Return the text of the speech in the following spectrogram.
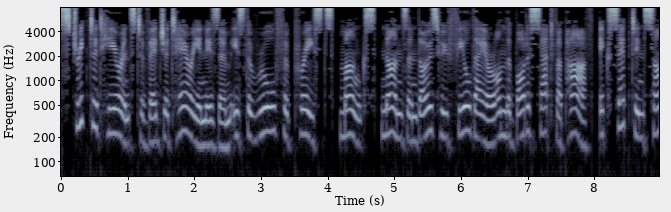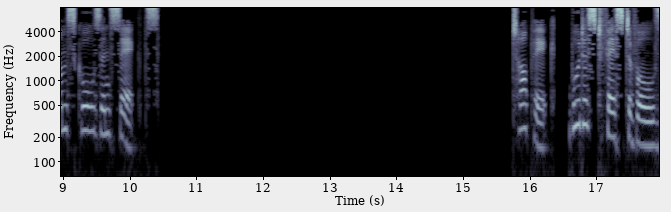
Strict adherence to vegetarianism is the rule for priests, monks, nuns and those who feel they are on the bodhisattva path, except in some schools and sects. Buddhist festivals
